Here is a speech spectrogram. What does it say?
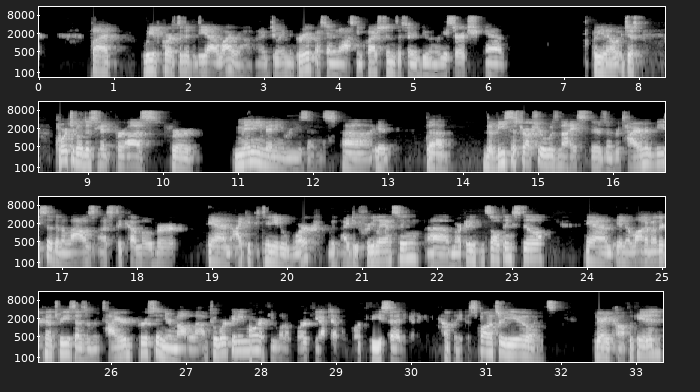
but we of course did it the diy route i joined the group i started asking questions i started doing research and you know it just portugal just hit for us for many many reasons uh, it the the visa structure was nice. There's a retirement visa that allows us to come over and I could continue to work with, I do freelancing, uh, marketing consulting still. And in a lot of other countries, as a retired person, you're not allowed to work anymore. If you want to work, you have to have a work visa. You got to get a company to sponsor you, and it's very complicated.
